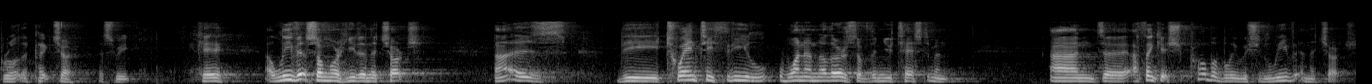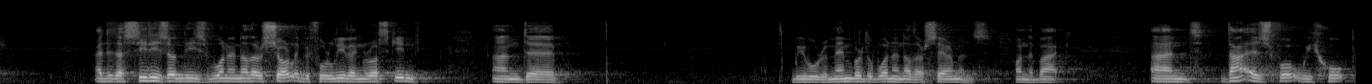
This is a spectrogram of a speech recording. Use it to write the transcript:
brought the picture this week. Okay? I'll leave it somewhere here in the church. That is the 23 one another's of the New Testament. And uh, I think it should, probably we should leave it in the church. I did a series on these one another's shortly before leaving Rosskeen. And uh, we will remember the one another sermons on the back. And that is what we hope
